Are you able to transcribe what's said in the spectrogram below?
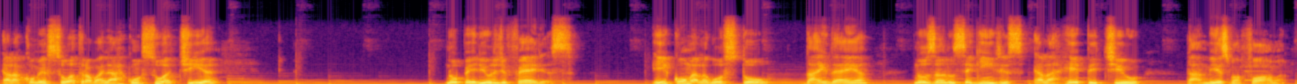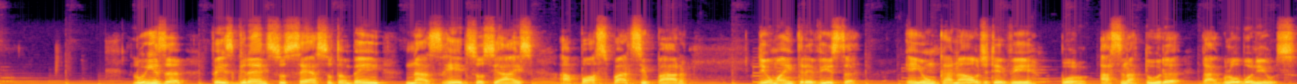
ela começou a trabalhar com sua tia no período de férias. E como ela gostou da ideia, nos anos seguintes, ela repetiu da mesma forma. Luísa fez grande sucesso também nas redes sociais após participar de uma entrevista em um canal de TV por assinatura da Globo News,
